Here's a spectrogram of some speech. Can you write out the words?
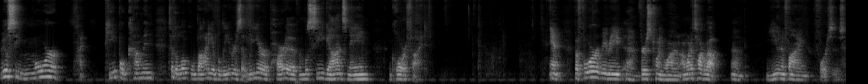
we'll see more like people coming to the local body of believers that we are a part of, and we'll see God's name glorified. And before we read uh, verse 21, I want to talk about um, unifying forces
